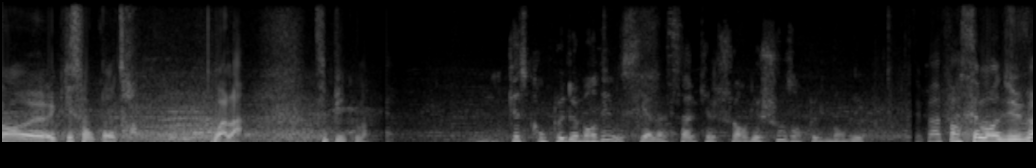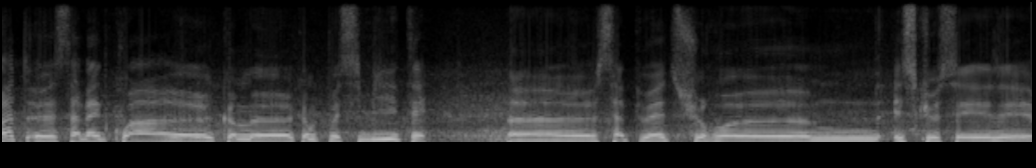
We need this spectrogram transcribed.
euh, qui sont contre. Voilà, typiquement. Qu'est-ce qu'on peut demander aussi à la salle? Quel genre de choses on peut demander? C'est pas forcément du vote, euh, ça va être quoi euh, comme, euh, comme possibilité? Euh, Ça peut être sur euh, est-ce que c'est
